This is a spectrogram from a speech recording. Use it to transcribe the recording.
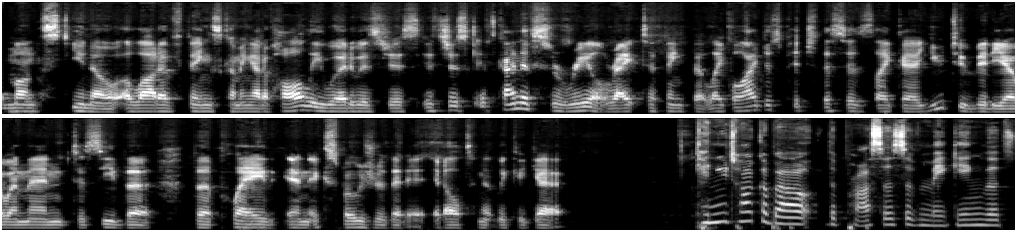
amongst you know a lot of things coming out of Hollywood was just it's just it's kind of surreal right to think that like well I just pitched this as like a YouTube video and then to see the the play and exposure that it, it ultimately could get. Can you talk about the process of making this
